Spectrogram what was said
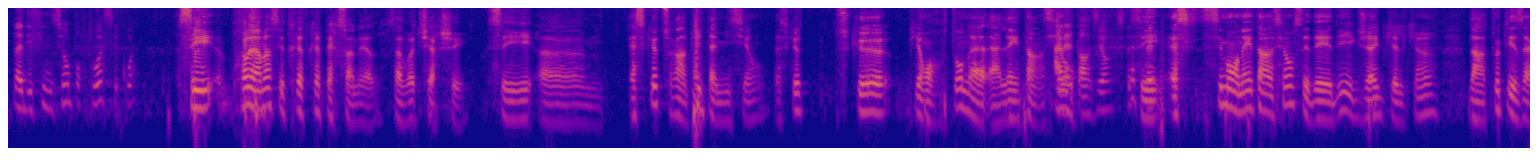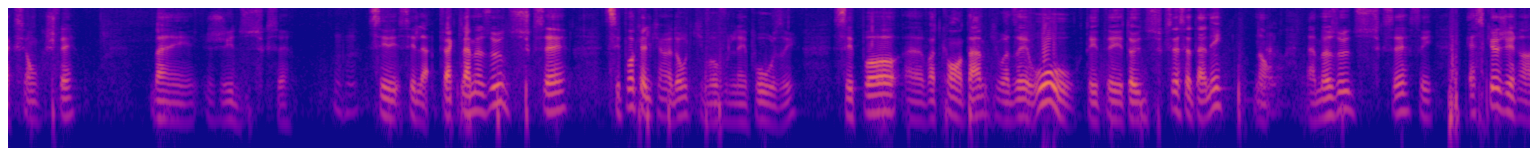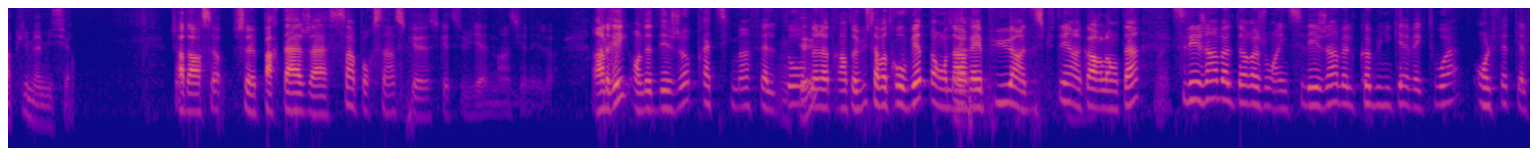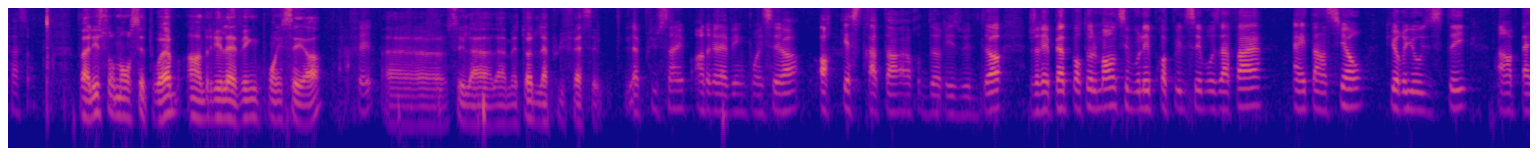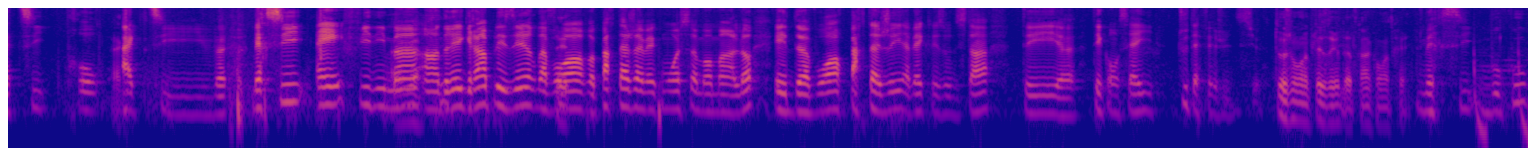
la définition pour toi, c'est quoi? C'est, premièrement, c'est très, très personnel. Ça va te chercher. C'est, euh, est-ce que tu remplis ta mission? Est-ce que, ce que, puis on retourne à, l'intention. À l'intention, tout à fait. si mon intention, c'est d'aider et que j'aide quelqu'un dans toutes les actions que je fais, ben j'ai du succès. Mhm. C'est, fait que la mesure du succès, c'est pas quelqu'un d'autre qui va vous l'imposer. C'est pas euh, votre comptable qui va dire Oh, tu as eu du succès cette année. Non. La mesure du succès, c'est est-ce que j'ai rempli ma mission? J'adore ça. Je partage à 100 ce que, ce que tu viens de mentionner là. André, on a déjà pratiquement fait le tour de notre entrevue. Ça va trop vite. On Ça- aurait pu en discuter encore longtemps. Si les gens veulent te rejoindre, si les gens veulent communiquer avec toi, on le fait de quelle façon? Peux aller sur mon site web, andrélavigne.ca. Euh, c'est la, la méthode la plus facile. la plus simple, andrélavigne.ca, orchestrateur de résultats. Je répète pour tout le monde, si vous voulez propulser vos affaires, intention, curiosité, empathie proactive. Merci infiniment, André. Grand plaisir d'avoir partagé avec moi ce moment-là et d'avoir partagé avec les auditeurs tes, euh, tes conseils tout à fait judicieux. Toujours un plaisir de te rencontrer. Merci beaucoup.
